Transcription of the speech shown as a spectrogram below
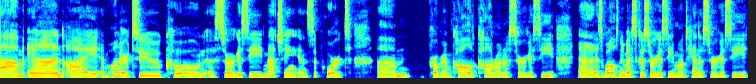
Um, and I am honored to co own a surrogacy matching and support um, program called Colorado Surrogacy, uh, as well as New Mexico Surrogacy and Montana Surrogacy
